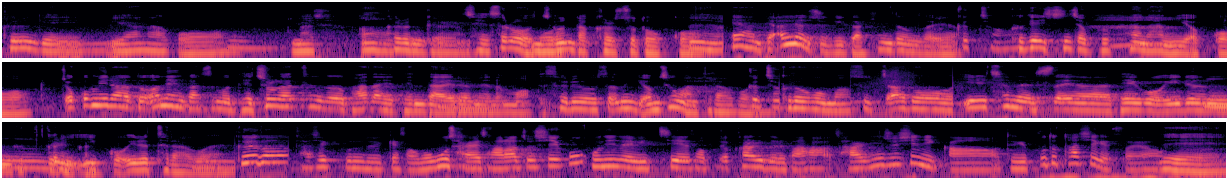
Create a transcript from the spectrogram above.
그런 게 미안하고. 맞아. 어, 그런 게 제스러웠죠. 모른다 할 수도 없고 네, 애한테 알려주기가 힘든 거예요. 그쵸. 그게 진짜 불편함이었고 조금이라도 은행 가서 뭐 대출 같은 거 받아야 된다 이러면은 뭐 서류 쓰는 게 엄청 많더라고요. 그쵸. 그러고 막 숫자도 1천을 써야 되고 이런 음. 것들이 그러니까. 있고 이렇더라고요. 그래도 자식분들께서 너무 잘 자라주시고 본인의 위치에서 역할들을 다 잘 해주시니까 되게 뿌듯하시겠어요. 네,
